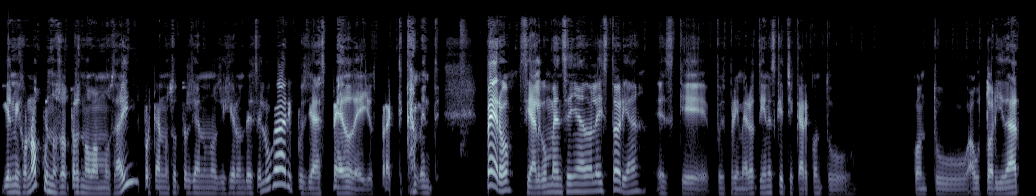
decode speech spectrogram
y él me dijo, no, pues nosotros no vamos a ir porque a nosotros ya no nos dijeron de ese lugar y pues ya es pedo de ellos prácticamente. Pero si algo me ha enseñado la historia es que pues primero tienes que checar con tu, con tu autoridad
